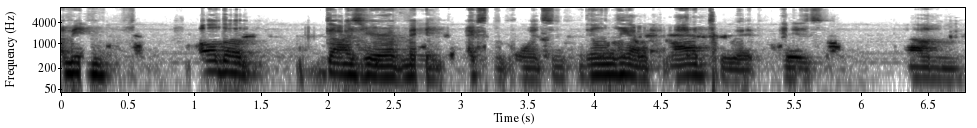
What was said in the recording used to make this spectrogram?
I mean, all the guys here have made excellent points, and the only thing I would add to it is um,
